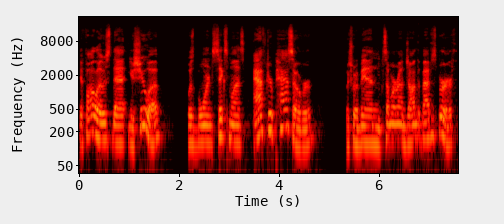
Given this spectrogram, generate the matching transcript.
it follows that Yeshua was born six months after Passover, which would have been somewhere around John the Baptist's birth,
